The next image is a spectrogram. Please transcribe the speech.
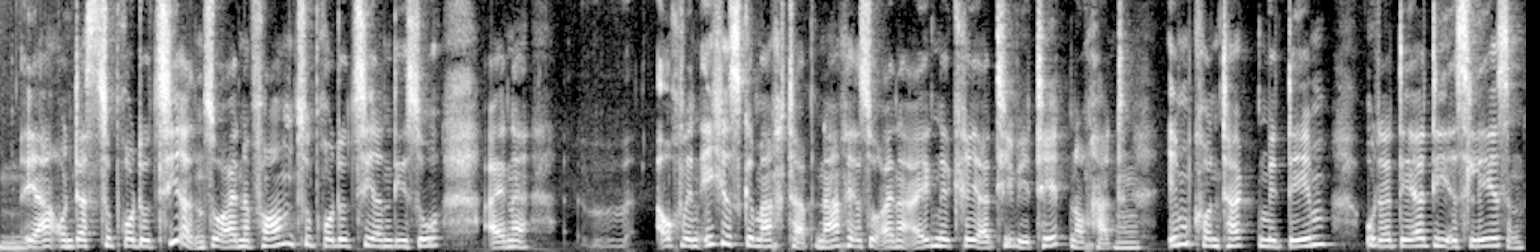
Ja, und das zu produzieren, so eine Form zu produzieren, die so eine, auch wenn ich es gemacht habe, nachher so eine eigene Kreativität noch hat, hm. im Kontakt mit dem oder der, die es lesen,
